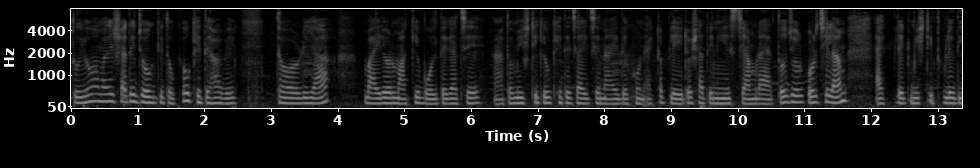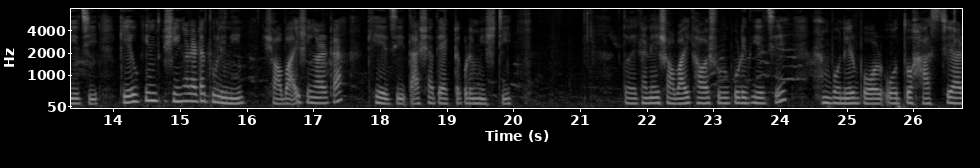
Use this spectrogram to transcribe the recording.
তুইও আমাদের সাথে যোগ দে, তোকেও খেতে হবে। তো রিয়া বাইরে ওর মাকে বলতে গেছে, এত মিষ্টি কেউ খেতে চাইছে না। এই দেখুন, একটা প্লেটও সাথে নিয়ে এসছে। আমরা এত জোর করছিলাম, এক প্লেট মিষ্টি তুলে দিয়েছি। কেউ কিন্তু সিঙ্গারাটা তুলিনি। সবাই সিঙ্গারাটা খেয়েছি, তার সাথে একটা করে মিষ্টি। তো এখানে সবাই খাওয়া শুরু করে দিয়েছে। বোনের বর, ও তো হাসছে আর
